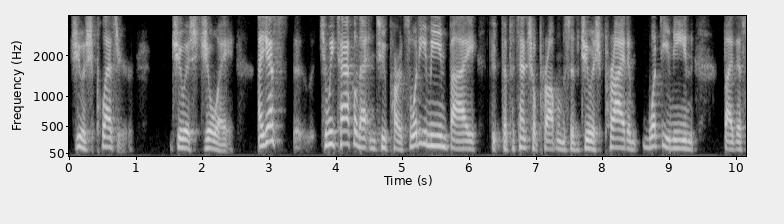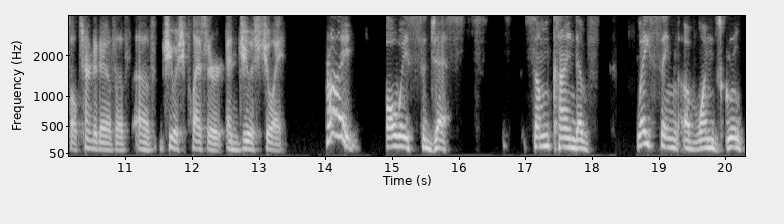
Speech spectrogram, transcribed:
Jewish pleasure, Jewish joy. I guess, uh, can we tackle that in two parts? What do you mean by the, the, potential problems of Jewish pride? And what do you mean by this alternative of, of Jewish pleasure and Jewish joy? Pride always suggests some kind of placing of one's group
